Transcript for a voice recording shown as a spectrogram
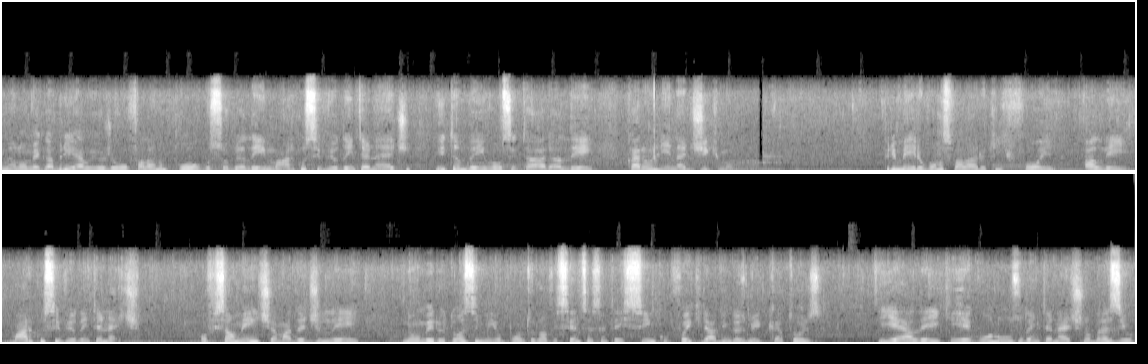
nome é Gabriel e hoje eu vou falar um pouco sobre a Lei Marco Civil da Internet e também vou citar a Lei Carolina Dickmann. Primeiro, vamos falar o que foi a Lei Marco Civil da Internet. Oficialmente chamada de Lei número 12.965, foi criada em 2014 e é a lei que regula o uso da internet no Brasil,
